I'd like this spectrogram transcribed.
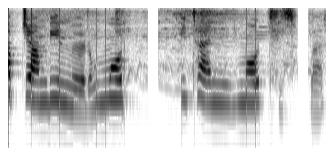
yapacağım bilmiyorum. Mor bir tane Mortis var.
